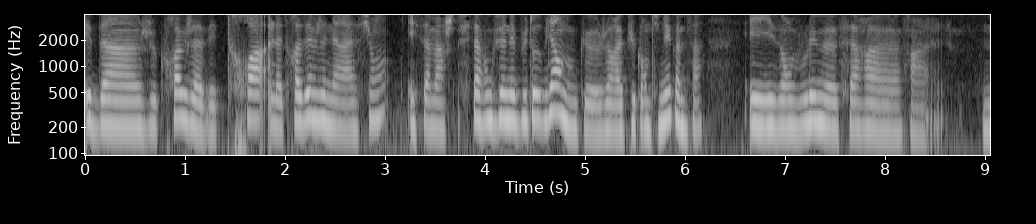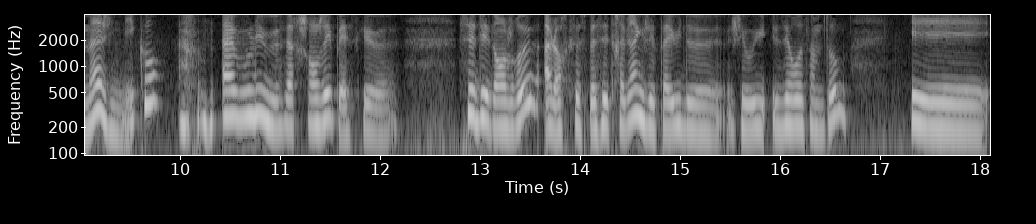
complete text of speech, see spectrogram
Eh ben, je crois que j'avais trois, la troisième génération et ça marche, ça fonctionnait plutôt bien, donc euh, j'aurais pu continuer comme ça. Et ils ont voulu me faire, euh, enfin, ma gynéco a voulu me faire changer parce que euh, c'était dangereux, alors que ça se passait très bien, que j'ai pas eu de, j'ai eu zéro symptôme. Et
